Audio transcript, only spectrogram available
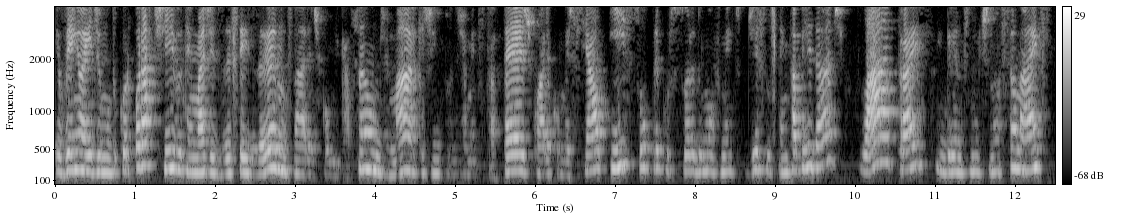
Eu venho aí de mundo corporativo, tenho mais de 16 anos na área de comunicação, de marketing, planejamento estratégico, área comercial e sou precursora do movimento de sustentabilidade lá atrás em grandes multinacionais,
